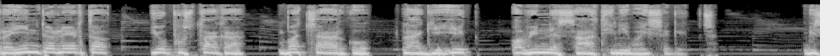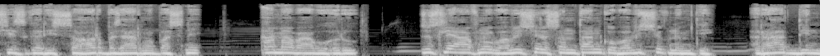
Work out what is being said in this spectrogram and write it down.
र इन्टरनेट त यो पुस्ताका बच्चाहरूको लागि एक अभिन्न साथी नै भइसकेको छ। विशेष गरी सहर बजारमा बस्ने आमा बाबुहरू जसले आफ्नो भविष्य र सन्तानको भविष्यको निम्ति रात दिन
